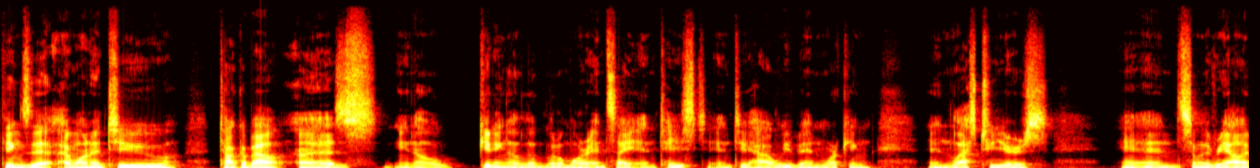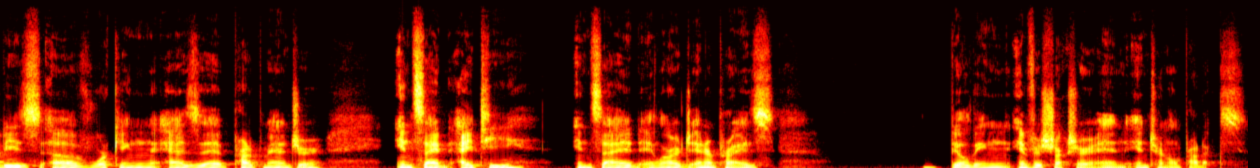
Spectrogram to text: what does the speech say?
things that I wanted to talk about as, you know, getting a little more insight and taste into how we've been working in the last two years and some of the realities of working as a product manager inside IT, inside a large enterprise, building infrastructure and internal products.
